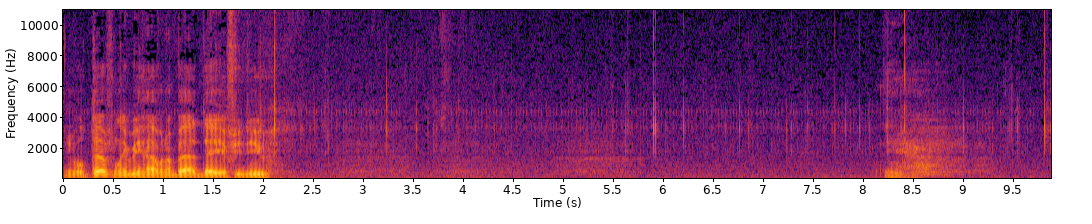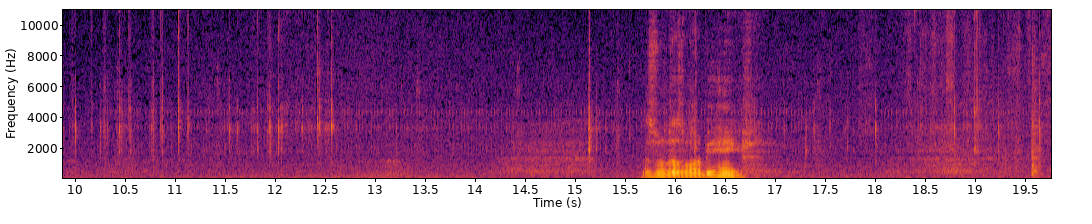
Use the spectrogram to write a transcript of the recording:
you will definitely be having a bad day if you do yeah This one doesn't want to behave.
